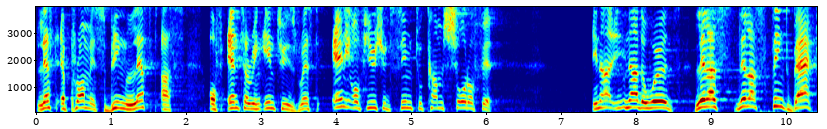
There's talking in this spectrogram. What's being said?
lest a promise being left us of entering into his rest, any of you should seem to come short of it. In, in other words, let us, let us think back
